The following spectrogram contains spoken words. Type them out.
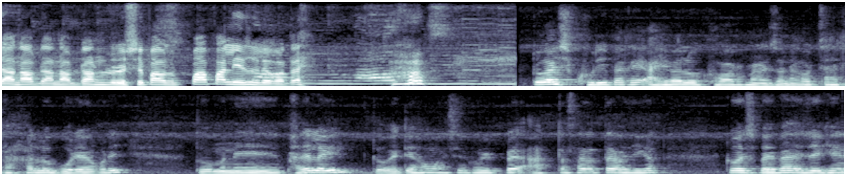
দানৱ। দানৱ দানৱ ৰচি পা পা পালি আছোঁ লগতে। তো গাইছ ঘূৰি পাকে আহি পালোঁ ঘৰ মানে জনাঘৰত চাহ তাহ খালোঁ বঢ়িয়া কৰি। তো মানে ভালে লাগিল। তো এতিয়া সময় হৈছে ঘূৰি প্ৰায় আঠটা চাৰে আঠটা বাজি গ'ল। তো গাইছ বাই বাই আজি এইখিনি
